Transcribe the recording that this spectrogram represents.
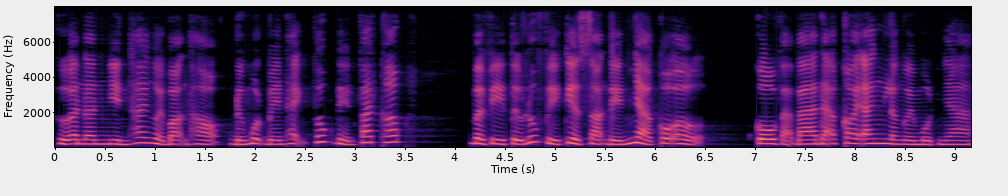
Hứa ân ân nhìn hai người bọn họ đứng một bên hạnh phúc đến phát khóc. Bởi vì từ lúc Phí Kiệt dọn đến nhà cô ở, cô và ba đã coi anh là người một nhà.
